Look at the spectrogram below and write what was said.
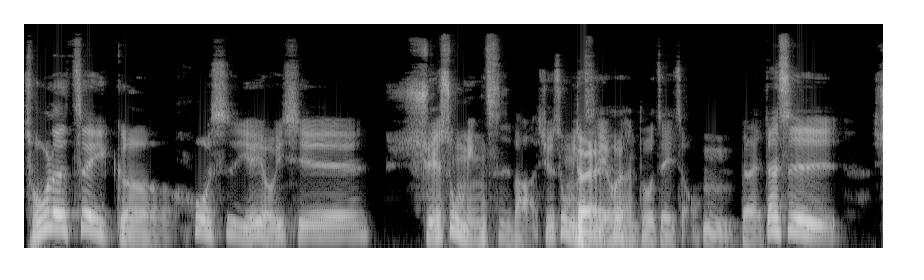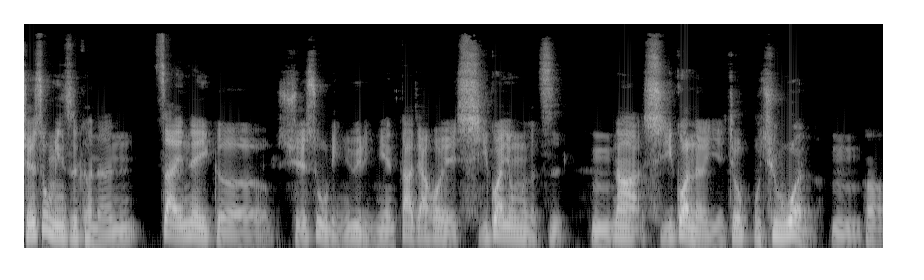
除了这个，或是也有一些。学术名词吧，学术名词也会很多这种，嗯，对。但是学术名词可能在那个学术领域里面，大家会习惯用那个字，嗯，那习惯了也就不去问了，嗯啊，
